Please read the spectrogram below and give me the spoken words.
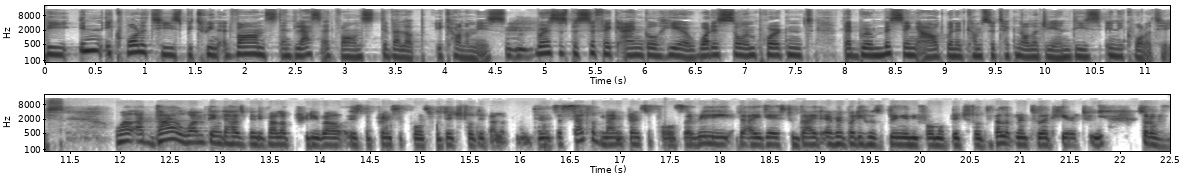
the inequalities between advanced and less advanced developed economies. Mm -hmm. Where's the specific angle here? What is so important that we're missing out when it comes to technology and these inequalities? Well, at Dial, one thing that has been developed pretty well is the principles for digital development. And it's a set of nine principles that really the idea is to guide everybody who's doing any form of digital development to adhere to, sort of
